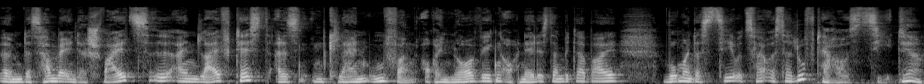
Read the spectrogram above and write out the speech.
ähm, das haben wir in der Schweiz äh, einen Live-Test, alles im kleinen Umfang. Auch in Norwegen, auch Nell ist da mit dabei, wo man das CO2 aus der Luft herauszieht. Ja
